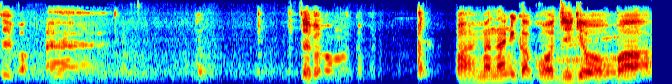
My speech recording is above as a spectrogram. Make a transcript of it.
例えば、えー、例えばが思い浮かば。まあ、今何かこう事業は、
